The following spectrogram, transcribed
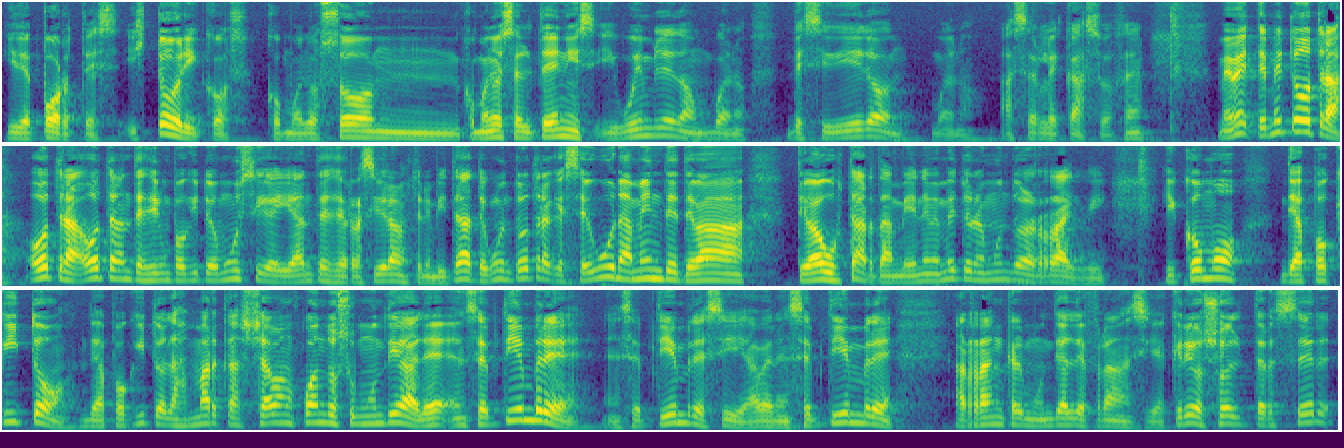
y deportes históricos como lo son, como lo es el tenis y Wimbledon, bueno, decidieron, bueno, hacerle caso. ¿eh? Me, te meto otra, otra, otra antes de ir un poquito de música y antes de recibir a nuestra invitada. Te cuento otra que seguramente te va, te va a gustar también. ¿eh? Me meto en el mundo del rugby. Y cómo de a poquito, de a poquito las marcas ya van jugando su mundial. ¿eh? En septiembre, en septiembre sí, a ver, en septiembre arranca el Mundial de Francia. Creo yo el tercer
